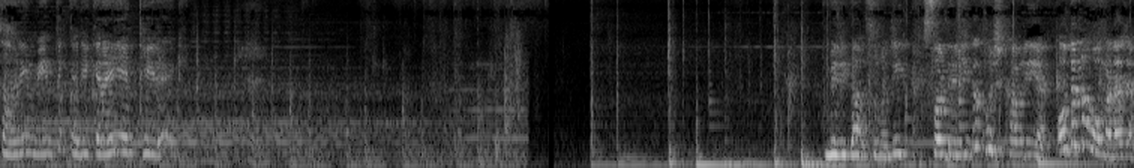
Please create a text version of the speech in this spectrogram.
ਸਾਰੀ ਮਿਹਨਤ ਕਰੀ ਕਰਾਈ ਇੱਥੇ ਹੀ ਰਹਿ ਗਈ। ਮੇਰੀ ਗੱਲ ਸੁਣੋ ਜੀ ਤੁਹਾਡੇ ਲਈ ਇੱਕ ਖੁਸ਼ਖਬਰੀ ਹੈ ਉਧਰ ਨੂੰ ਹੋ ਮੜਾ ਜਾ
